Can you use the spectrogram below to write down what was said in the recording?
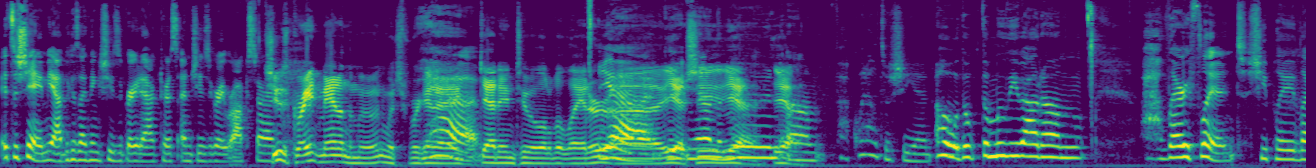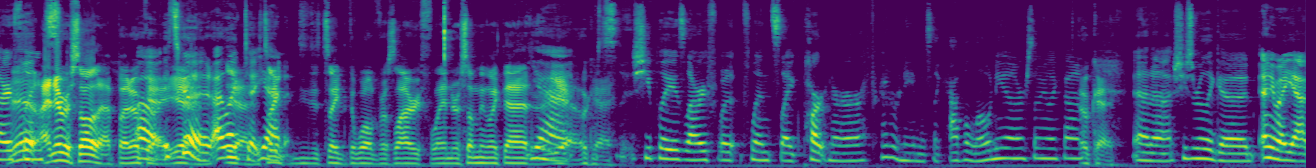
it's a shame. Yeah, because I think she's a great actress and she's a great rock star. She was great Man on the Moon, which we're gonna Yeah. get into a little bit later. Yeah, uh, yeah, Man she, on the yeah, Moon. yeah. Um, fuck, what else was she in? Oh, the the movie about um, Larry Flynt. She played Larry Yeah, Flynt. I never saw that, but okay, Oh, it's yeah, good. I liked it, It's yeah. like, it's like the world versus Larry Flynt or something like that. or- Yeah, yeah, okay, She plays Larry Flynt's like partner. I forgot her name is like Avalonia or something like that. okay. And uh, she's really good. Anyway, yeah,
